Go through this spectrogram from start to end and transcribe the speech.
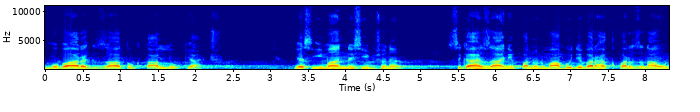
मुबारक ज़ातुक ताल्लुक क्या यस, ईमान नसीब सह जान पन मबूद बरहक परजनाउन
